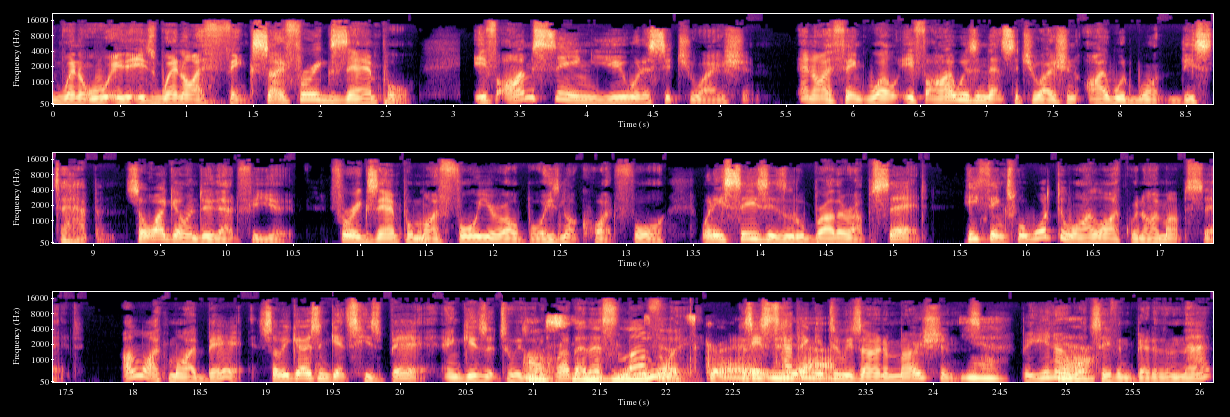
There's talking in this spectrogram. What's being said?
when it is when I think. So, for example, if I'm seeing you in a situation and I think, well, if I was in that situation, I would want this to happen. So I go and do that for you. For example, my four year old boy, he's not quite four, when he sees his little brother upset, he thinks, well, what do I like when I'm upset? I like my bear. So he goes and gets his bear and gives it to his little brother. That's lovely. That's great. Because he's tapping yeah. into his own emotions. Yeah. But you know yeah. what's even better than that?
